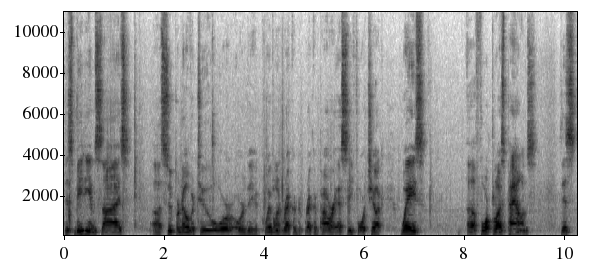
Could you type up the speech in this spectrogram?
this medium size uh, Supernova 2 or, or the equivalent record, record power SC4 chuck weighs uh, 4 plus pounds. This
